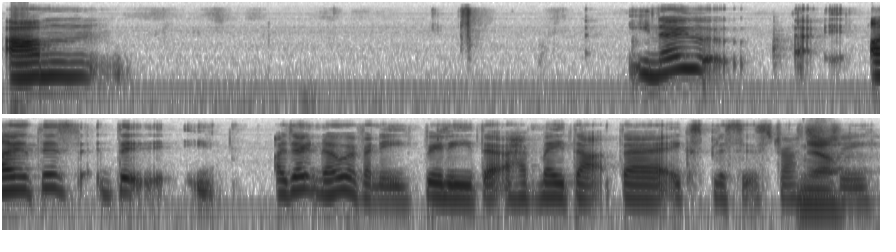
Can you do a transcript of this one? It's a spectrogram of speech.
Um, you know, I there's the, I don't know of any really that have made that their explicit strategy. Yeah.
